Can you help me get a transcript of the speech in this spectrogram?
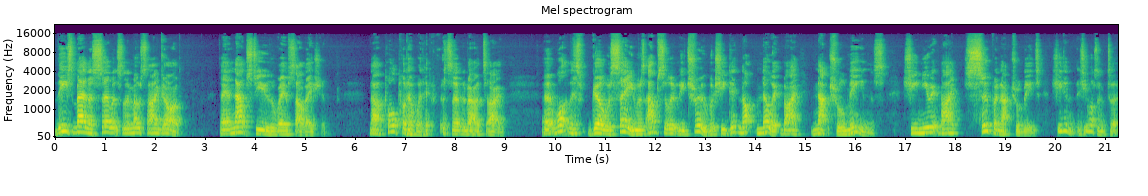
These men are servants of the Most High God. They announce to you the way of salvation. Now, Paul put up with it for a certain amount of time. Uh, what this girl was saying was absolutely true, but she did not know it by natural means. She knew it by supernatural means. She didn't. She wasn't uh,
